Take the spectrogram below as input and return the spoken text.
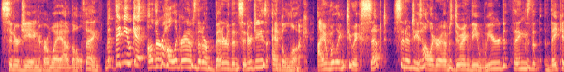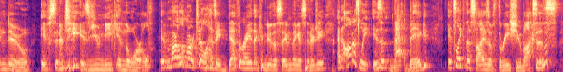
synergying her way out of the whole thing. But then you get other holograms that are better than synergies, and look, I am willing to accept synergies holograms doing the weird things that they can do if Synergy is unique in the world. If Marla Martell has a death ray that can do the same thing as Synergy, and honestly isn't that big, it's like the size of three shoeboxes.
